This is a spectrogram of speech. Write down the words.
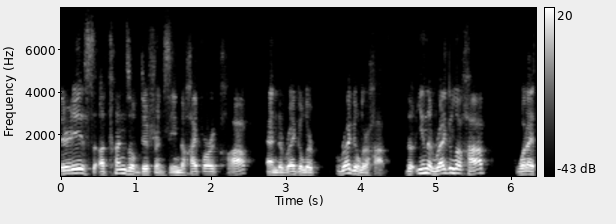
There is a tons of difference in the hyperarch hop and the regular regular hop. The, in the regular hop, what I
